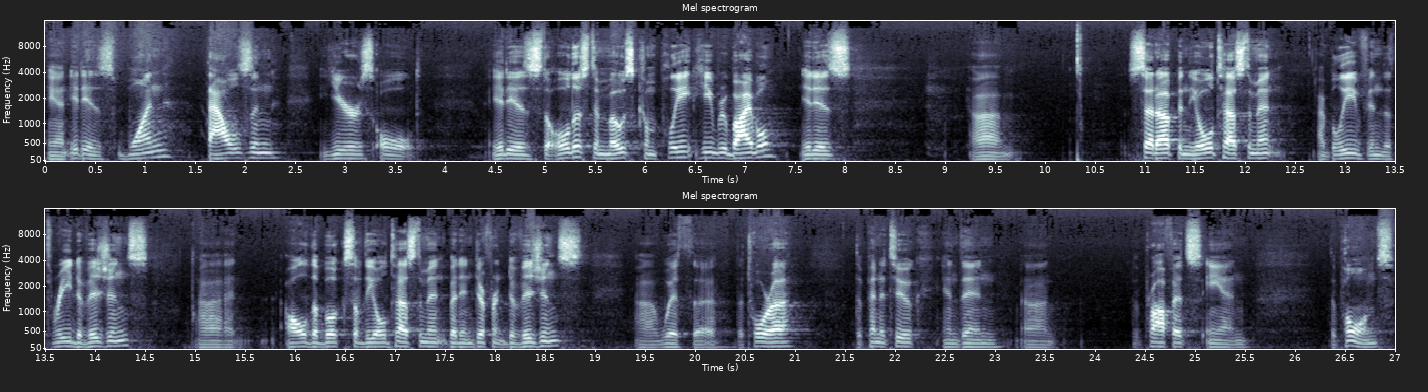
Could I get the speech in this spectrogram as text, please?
and it is 1,000 years old. It is the oldest and most complete Hebrew Bible. It is um, set up in the Old Testament, I believe, in the three divisions. Uh, all the books of the Old Testament, but in different divisions, uh, with uh, the Torah, the Pentateuch, and then uh, the prophets and the poems,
